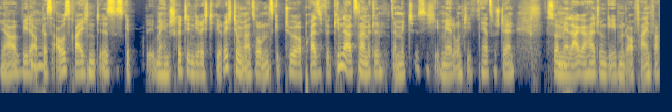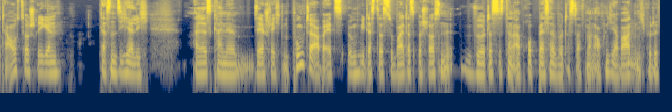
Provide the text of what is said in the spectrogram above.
Ja, weder mhm. ob das ausreichend ist. Es gibt immerhin Schritte in die richtige Richtung. Also es gibt höhere Preise für Kinderarzneimittel, damit es sich eben mehr lohnt, die herzustellen. Es soll mehr mhm. Lagerhaltung geben und auch vereinfachte Austauschregeln. Das sind sicherlich alles keine sehr schlechten Punkte, aber jetzt irgendwie, dass das, sobald das beschlossen wird, dass es dann abrupt besser wird, das darf man auch nicht erwarten. Mhm. Ich würde,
